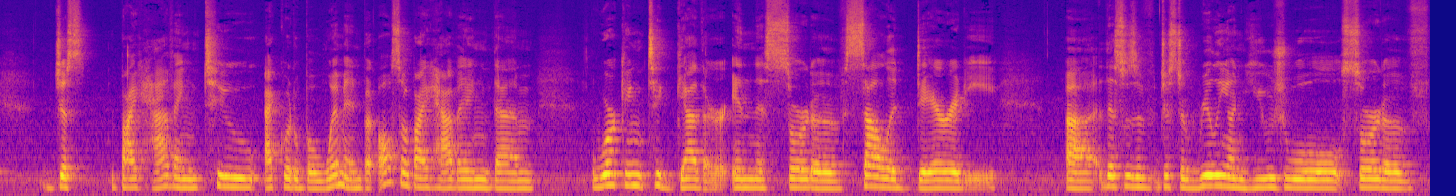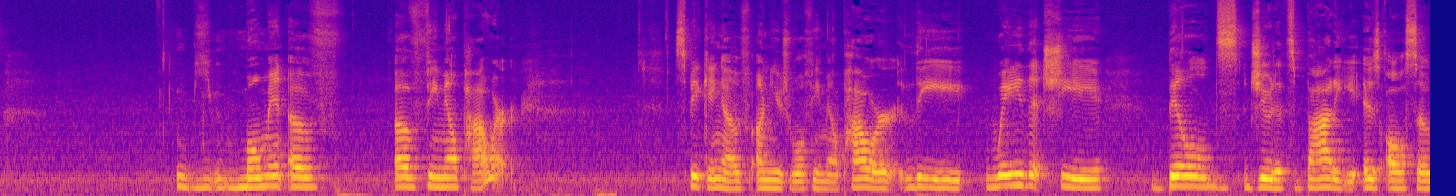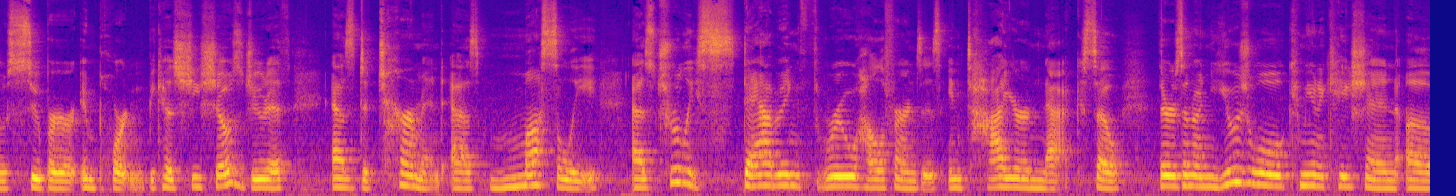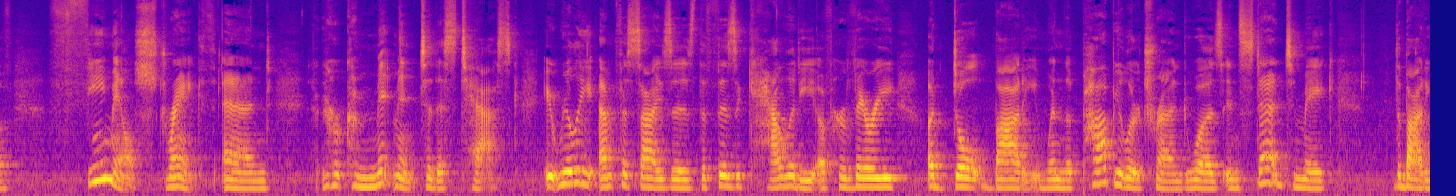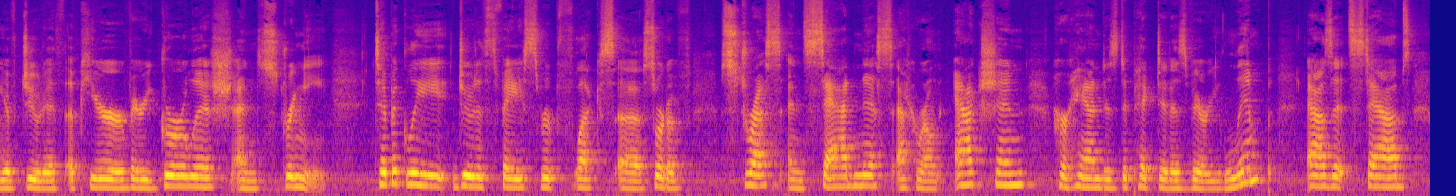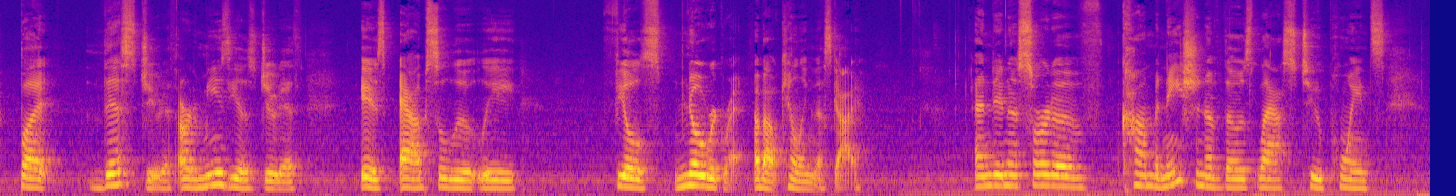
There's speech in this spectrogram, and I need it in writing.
just by having two equitable women, but also by having them working together in this sort of solidarity. Uh, this was a, just a really unusual sort of moment of of female power. Speaking of unusual female power, the way that she builds Judith's body is also super important because she shows Judith as determined, as muscly, as truly stabbing through Holofernes' entire neck. So there's an unusual communication of female strength and her commitment to this task. It really emphasizes the physicality of her very adult body when the popular trend was instead to make the body of Judith appear very girlish and stringy. Typically, Judith's face reflects a sort of stress and sadness at her own action. Her hand is depicted as very limp as it stabs, but this Judith, Artemisia's Judith, is absolutely feels no regret about killing this guy. And in a sort of combination of those last two points,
